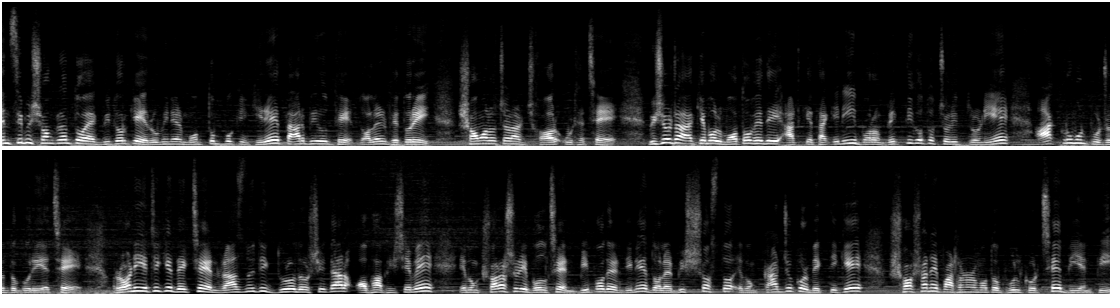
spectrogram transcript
এনসিপি সংক্রান্ত এক বিতর্কে রুমিনের মন্তব্যকে ঘিরে তার বিরুদ্ধে দলের ভেতরেই সমালোচনার ঝড় উঠেছে। বিষয়টা কেবল মতভেদেই আটকে থাকেনি বরং ব্যক্তিগত চরিত্র নিয়ে আক্রমণ পর্যন্ত গড়িয়েছে। রনি এটিকে দেখছেন রাজনৈতিক দূরদর্শিতার অভাব হিসেবে এবং সরাসরি বলছেন, বিপদের দিনে দলের বিশ্বস্ত এবং কার্যকর ব্যক্তিকে শ্মশানে পাঠানোর মতো ভুল করছে বিএনপি।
